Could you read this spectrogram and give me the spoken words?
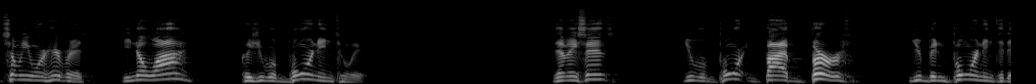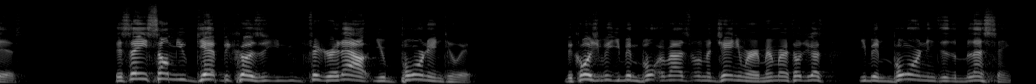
some of you weren't here for this. You know why? Because you were born into it. Does that make sense? You were born by birth, you've been born into this. This ain't something you get because you figure it out. You're born into it. Because you've been born, right from January. Remember, I told you guys, you've been born into the blessing.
